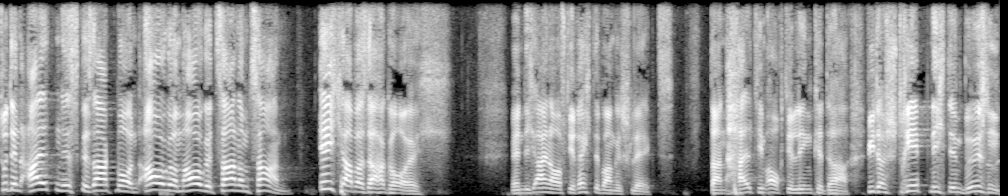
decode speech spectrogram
Zu den Alten ist gesagt worden, Auge um Auge, Zahn um Zahn. Ich aber sage euch, wenn dich einer auf die rechte Wange schlägt, dann halt ihm auch die linke da. Widerstrebt nicht dem Bösen,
